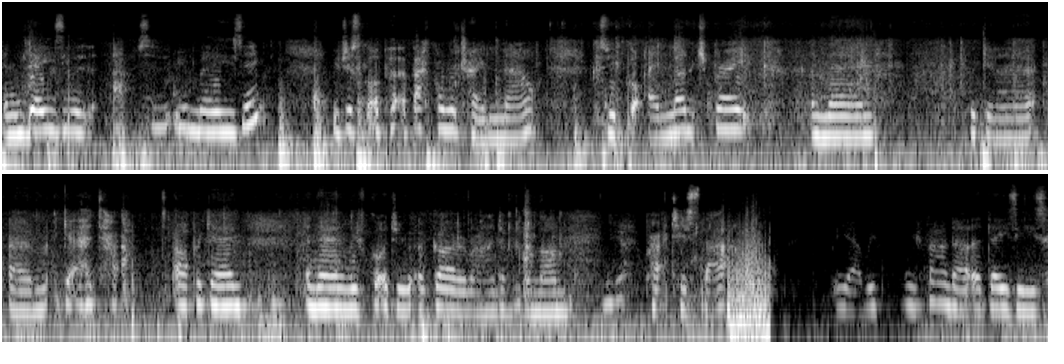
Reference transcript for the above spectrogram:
And Daisy was absolutely amazing. We've just got to put her back on the train now because we've got a lunch break and then we're gonna um, get her tapped up again and then we've got to do a go around, haven't we mum? Yeah. Practice that. But yeah, we we found out that Daisy's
